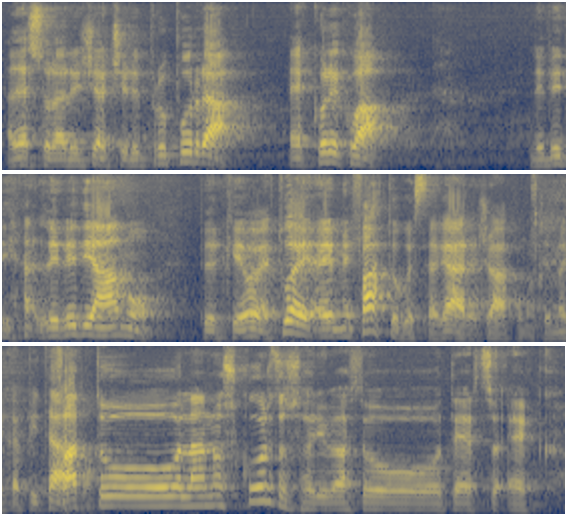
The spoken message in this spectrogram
Adesso la regia ce le proporrà. Eccole qua, le, vedi le vediamo perché vabbè, tu hai, hai, mai fatto questa gara Giacomo? Ti è mai capitato? Fatto l'anno scorso, sono arrivato terzo, ecco.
